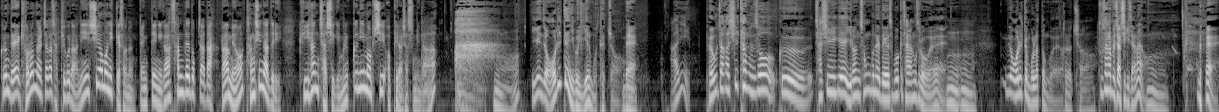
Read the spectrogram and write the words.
그런데 결혼 날짜가 잡히고 나니 시어머니께서는 땡땡이가 3대 독자다 라며 당신 아들이 귀한 자식임을 끊임없이 어필하셨습니다. 아. 이게 이제 어릴 땐 이걸 이해를 못했죠. 네. 아니, 배우자가 싫다면서 그 자식의 이런 성분에 대해서 뭐 이렇게 자랑스러워해. 음, 음. 어릴 땐 몰랐던 거예요. 그렇죠. 두 사람의 자식이잖아요. 음. 네.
